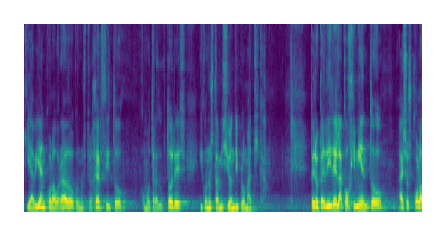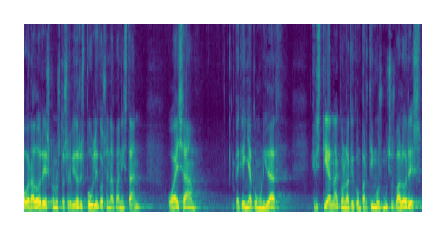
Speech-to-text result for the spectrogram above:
que habían colaborado con nuestro ejército como traductores y con nuestra misión diplomática. Pero pedir el acogimiento a esos colaboradores con nuestros servidores públicos en Afganistán o a esa pequeña comunidad cristiana con la que compartimos muchos valores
